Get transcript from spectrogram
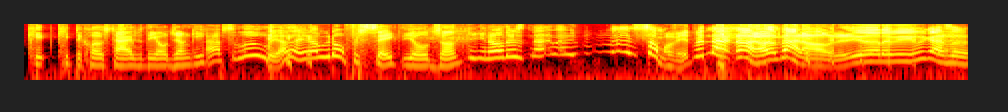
keep keep the close ties with the old junkie. Absolutely. I, you know, we don't forsake the old junkie. You know, there's not I mean, some of it, but not, not not all of it. You know what I mean? We got some.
